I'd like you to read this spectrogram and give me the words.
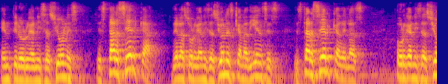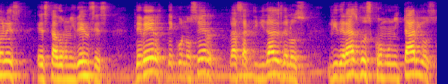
entre organizaciones, estar cerca de las organizaciones canadienses, estar cerca de las organizaciones estadounidenses, de ver, de conocer las actividades de los liderazgos comunitarios,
